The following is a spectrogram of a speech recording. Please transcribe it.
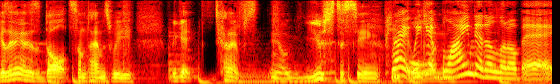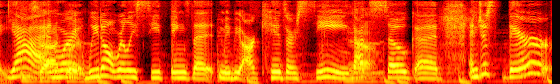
because I think as adults, sometimes we we get kind of you know used to seeing people. Right, we get and, blinded a little bit. Yeah, exactly. and we're we don't really see things that maybe our kids are seeing. Yeah. That's so good, and just their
